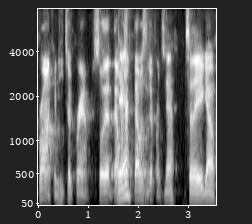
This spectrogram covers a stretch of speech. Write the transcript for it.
Gronk and he took Graham. So that, that Yeah. was that was the difference. Yeah. so there you go.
